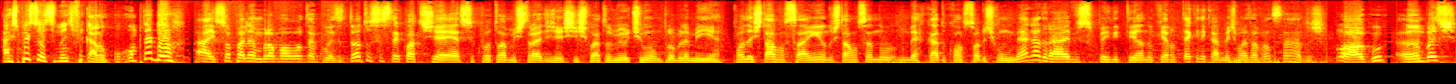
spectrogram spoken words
as pessoas se identificavam com o computador. Ah, e só pra lembrar uma outra coisa, tanto o 64GS quanto o Amstrad GX4000 tinham um probleminha. Quando estavam saindo, estavam saindo no mercado consoles com Mega Drive e Super Nintendo, que eram tecnicamente mais avançados. Logo, ambas,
